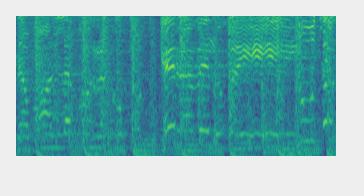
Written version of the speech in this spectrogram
అణచబడిన వాళ్ళ కొరకు పుట్టెర వెలుగై. నువ్వు చదువు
